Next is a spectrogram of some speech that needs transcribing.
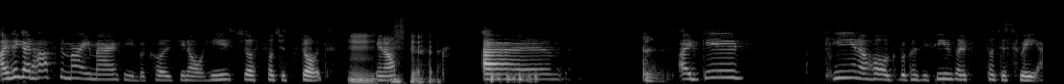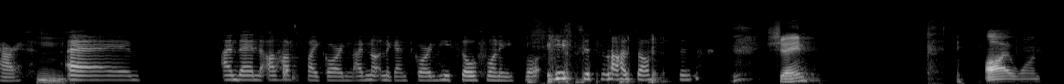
I think I'd have to marry Marty because you know he's just such a stud. Mm. You know. Um, I'd give Keen a hug because he seems like such a sweetheart. Mm. Um, and then I'll have to fight Gordon. I've nothing against Gordon. He's so funny, but he's just the last option. Shane? I want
